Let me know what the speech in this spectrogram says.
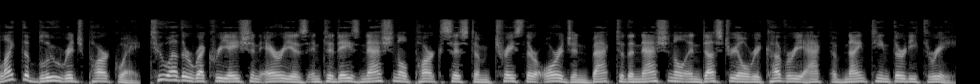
Like the Blue Ridge Parkway, two other recreation areas in today's national park system trace their origin back to the National Industrial Recovery Act of 1933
